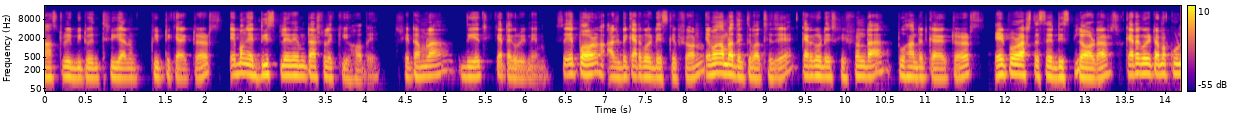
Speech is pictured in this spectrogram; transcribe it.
must be between three and fifty characters এবং এর ডিসপ্লে নেমটা আসলে কি হবে? সেটা আমরা দিয়েছি ক্যাটাগরি নেম এরপর আসবে ক্যাটাগরি ডিসক্রিপশন এবং আমরা দেখতে পাচ্ছি যে ক্যাটাগরি ডিসক্রিপশনটা টু হান্ড্রেড ক্যারেক্টার্স এরপর আসতেছে ডিসপ্লে অর্ডার ক্যাটাগরিটা আমরা কোন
